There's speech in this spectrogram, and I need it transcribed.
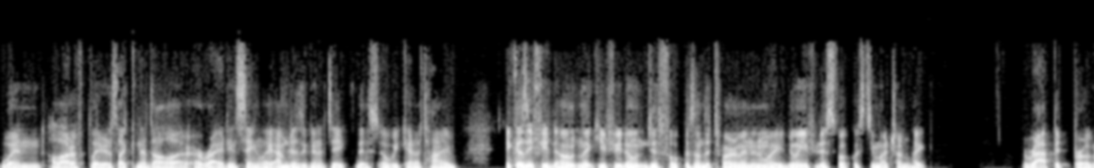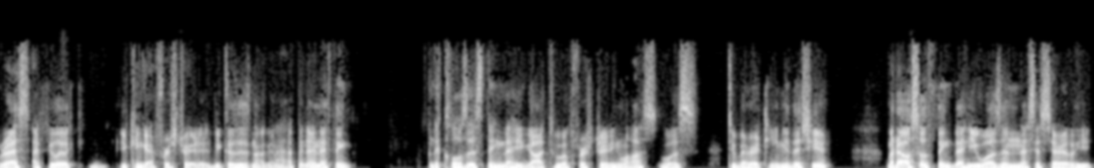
when a lot of players like Nadal are, are right in saying like I'm just gonna take this a week at a time. Because if you don't, like if you don't just focus on the tournament and what you're doing, if you just focus too much on like rapid progress, I feel like you can get frustrated because it's not gonna happen. And I think the closest thing that he got to a frustrating loss was to Berrettini this year. But I also think that he wasn't necessarily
